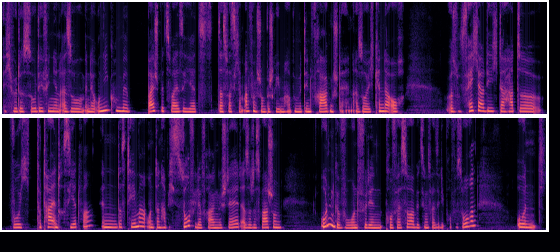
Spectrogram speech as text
Ich würde es so definieren, also in der Uni kommt mir beispielsweise jetzt das, was ich am Anfang schon beschrieben habe, mit den Fragen stellen. Also ich kenne da auch also Fächer, die ich da hatte, wo ich total interessiert war in das Thema. Und dann habe ich so viele Fragen gestellt. Also das war schon ungewohnt für den Professor beziehungsweise die Professorin und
